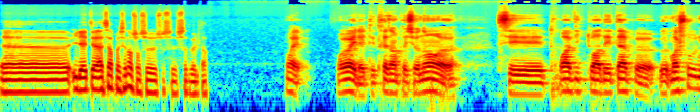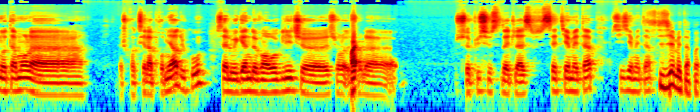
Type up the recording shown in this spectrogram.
Euh, il a été assez impressionnant sur, ce, sur cette Vuelta. Ouais. ouais, il a été très impressionnant. Ces trois victoires d'étape. moi, je trouve notamment la je crois que c'est la première du coup, celle où il gagne devant Roglic euh, sur, le, sur, la, je sais plus si ça doit être la septième étape, sixième étape. Sixième étape, ouais.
